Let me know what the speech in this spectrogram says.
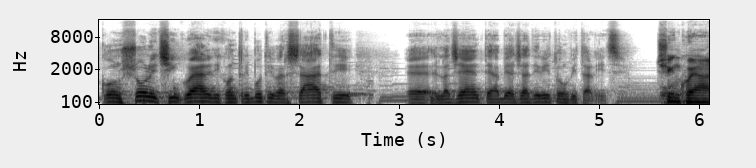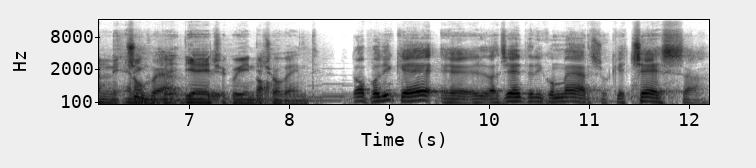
con soli cinque anni di contributi versati eh, la gente abbia già diritto a un vitalizio. Cinque anni non anni, 10, 15 no. o 20. Dopodiché eh, l'agente di commercio che cessa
